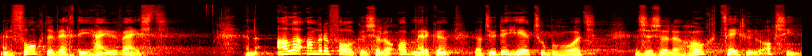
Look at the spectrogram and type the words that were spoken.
en volgt de weg die hij u wijst. En alle andere volken zullen opmerken dat u de Heer toebehoort en ze zullen hoog tegen u opzien.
